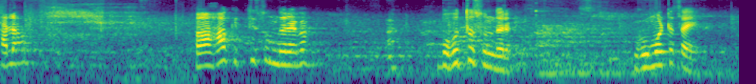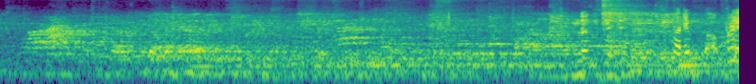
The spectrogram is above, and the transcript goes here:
हॅलो। हा हा किती सुंदर है बा। बहुत सुंदर है। घुमटच आहे अरे बापरे.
